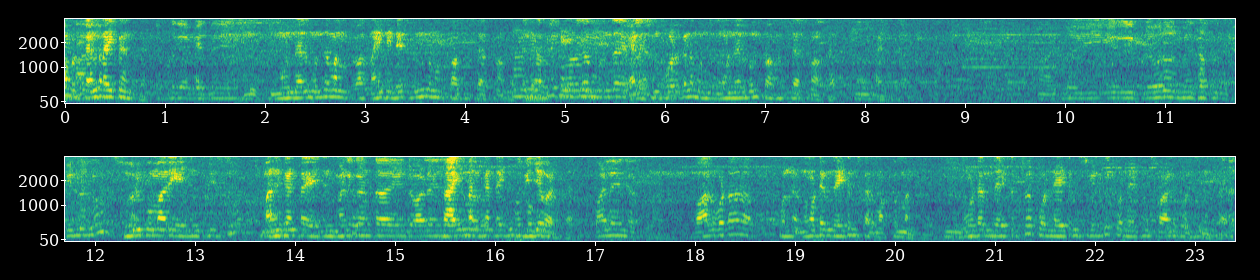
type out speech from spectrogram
అప్పుడు టెండర్ అయిపోయింది సార్. మూడు నెలల ముందే మనం నైన్టీ డేస్ ముందు మనం ప్రాసెస్ చేస్తున్నాం సార్. ఎలక్షన్ కోడ్ కన్నా ముందు మూడు నెలల ముందు ప్రాసెస్ చేస్తున్నాం సార్. అది sir. Suryakumari agencies Manikanta agencies. Manikanta ఏంటి వాళ్ళు ఏం సాయి? Manikanta agency Vijayawada sir. వాళ్ళు ఏం చేస్తున్నారు? వాళ్ళు కూడా కొన్ని నూట ఎనిమిది ఐటమ్స్ సార్ మొత్తం మనకి. నూట ఎనిమిది ఐటమ్స్లో కొన్ని ఐటమ్స్ వెళ్ళి కొన్ని ఐటమ్స్ వాళ్ళకి వచ్చినాయి సార్.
